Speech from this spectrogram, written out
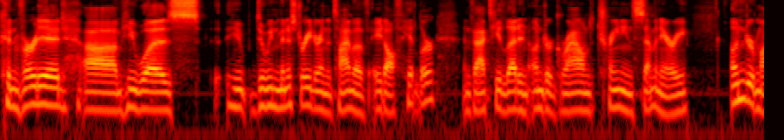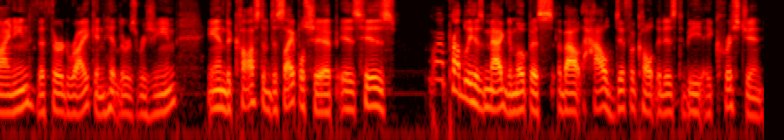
converted. Um, he was he doing ministry during the time of Adolf Hitler. In fact, he led an underground training seminary undermining the Third Reich and Hitler's regime. And the cost of discipleship is his well, probably his magnum opus about how difficult it is to be a Christian.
